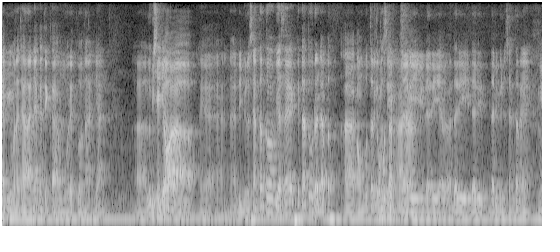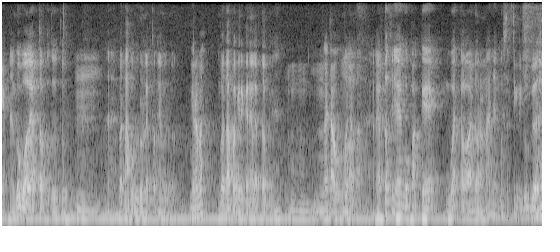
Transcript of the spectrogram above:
Kan gimana caranya ketika murid lo nanya, uh, lu Bisa bisa, jawab. jawab. Ya. Nah di Binus Center tuh biasanya kita tuh udah dapet uh, komputer gitu Komputer, sih aha. dari dari apa dari dari dari Binus Centernya. Iya. Nah gue bawa laptop waktu itu. Hmm. Nah, buat apa bro laptopnya bro? Kenapa? Buat apa kira-kira laptopnya? Hmm, nggak tahu buat apa. laptopnya gue pakai buat kalau ada orang nanya gue searching di Google.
